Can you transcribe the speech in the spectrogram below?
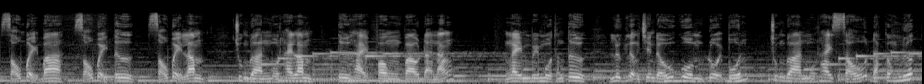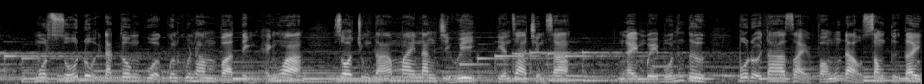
673, 674, 675, Trung đoàn 125 từ Hải Phòng vào Đà Nẵng. Ngày 11 tháng 4, lực lượng chiến đấu gồm đội 4, Trung đoàn 126 đặc công nước, một số đội đặc công của quân khu 5 và tỉnh Khánh Hòa do Trung tá Mai Năng chỉ huy tiến ra Trường Sa. Ngày 14 tháng 4, bộ đội ta giải phóng đảo Song Tử Tây.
